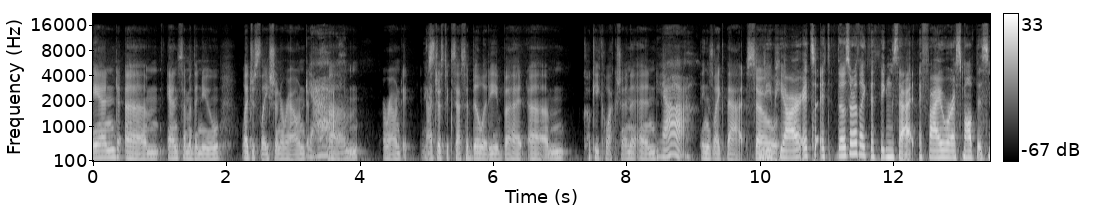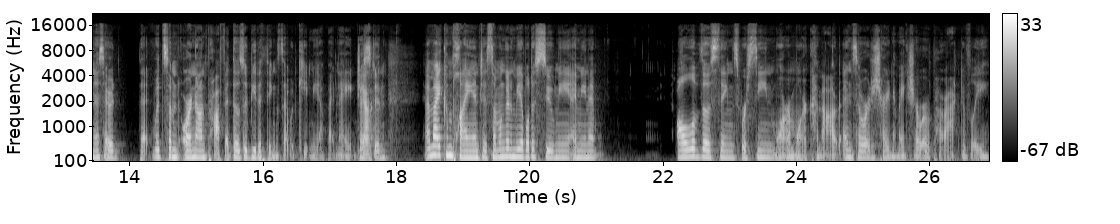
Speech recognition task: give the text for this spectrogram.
and um, and some of the new legislation around Yeah. um, around not just accessibility but um, cookie collection and Yeah. things like that. So GDPR. It's it's those are like the things that if I were a small business, I would that would some or nonprofit, those would be the things that would keep me up at night. Just Yeah. in, am I compliant? Is someone going to be able to sue me? I mean, it, all of those things we're seeing more and more come out, and so we're just trying to make sure we're proactively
